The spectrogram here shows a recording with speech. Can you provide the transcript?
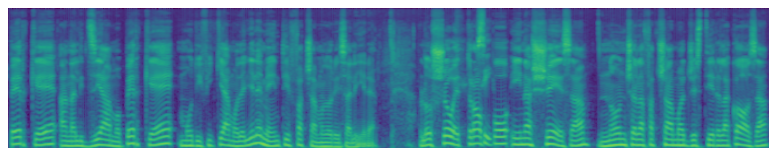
perché analizziamo, perché modifichiamo degli elementi e facciamolo risalire. Lo show è troppo in ascesa, non ce la facciamo a gestire la cosa,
